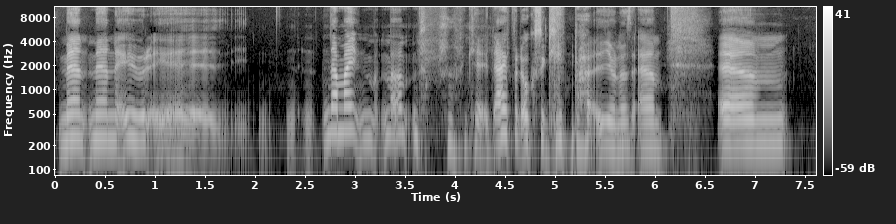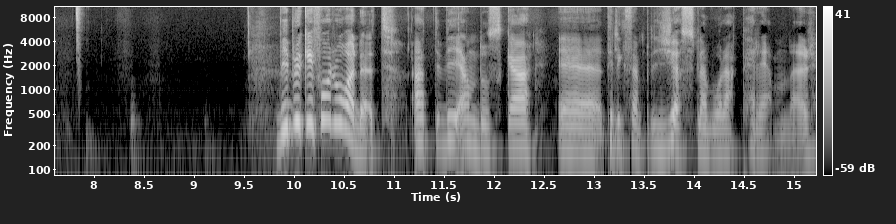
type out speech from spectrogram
Men, men ur... Eh, när man... man Okej, okay, det här får du också klippa Jonas. Um, um, vi brukar få rådet att vi ändå ska eh, till exempel gödsla våra perenner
